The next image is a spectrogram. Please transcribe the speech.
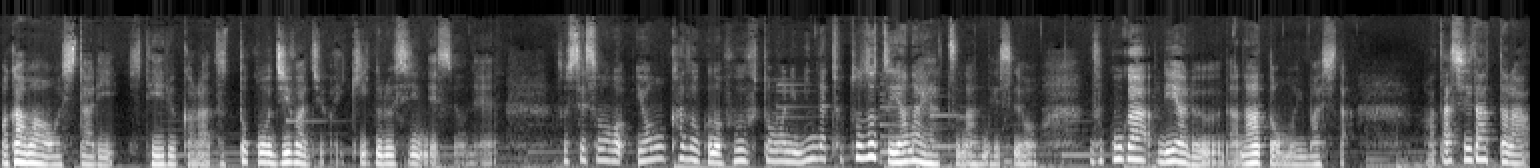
まあ、我慢をしたりしているからずっとこうじわじわ息苦しいんですよね。そしてその4家族の夫婦ともにみんなちょっとずつ嫌なやつなんですよ。そこがリアルだなと思いました私だったら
